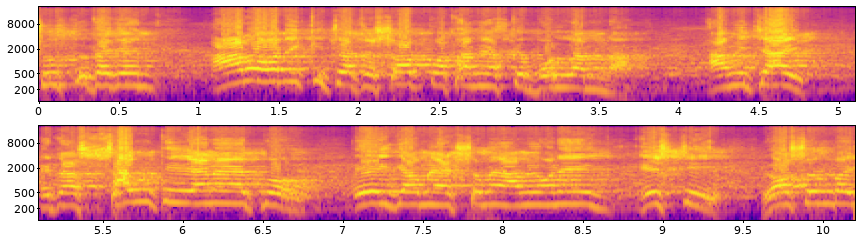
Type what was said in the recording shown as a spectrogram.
সুস্থ থাকেন। আরও অনেক কিছু আছে, সব কথা আমি আজকে বললাম না। আমি চাই এটা শান্তি এনায়তপুর এই গ্রামে একসময় আমি অনেক এসছি। রসন ভাই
